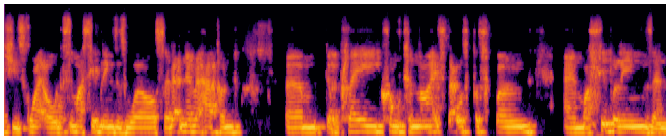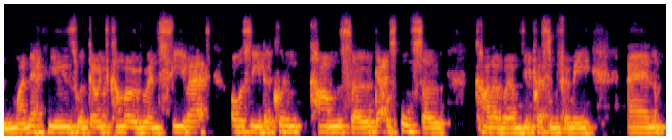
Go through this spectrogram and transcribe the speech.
she's quite old. See my siblings as well, so that never happened. Um, the play Crongton Knights that was postponed, and my siblings and my nephews were going to come over and see that. Obviously, they couldn't come, so that was also kind of um, depressing for me. And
